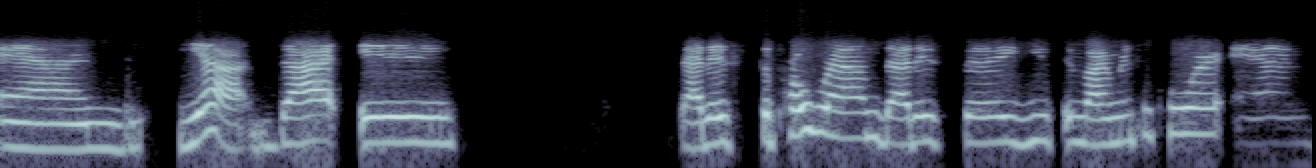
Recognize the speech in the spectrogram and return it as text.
And yeah, that is that is the program, that is the Youth Environmental Corps. And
